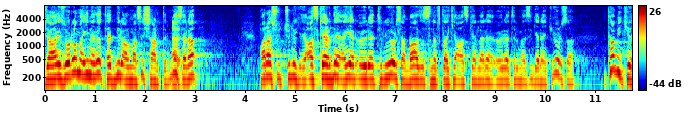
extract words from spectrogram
caiz olur ama yine de tedbir alması şarttır. Evet. Mesela paraşütçülük e, askerde eğer öğretiliyorsa bazı sınıftaki askerlere öğretilmesi gerekiyorsa tabii ki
